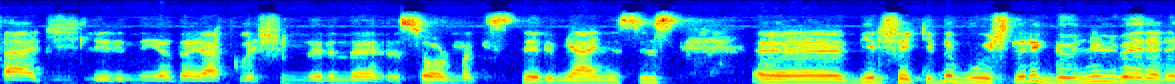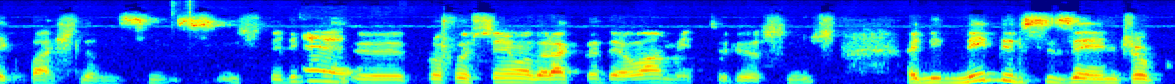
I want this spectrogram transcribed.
tercihlerini ya da yaklaşımlarını sormak isterim. Yani siz e, bir şekilde bu işlere gönül vererek başlamışsınız. Üstelik evet. e, profesyonel olarak da devam ettiriyorsunuz. Hani nedir size en çok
